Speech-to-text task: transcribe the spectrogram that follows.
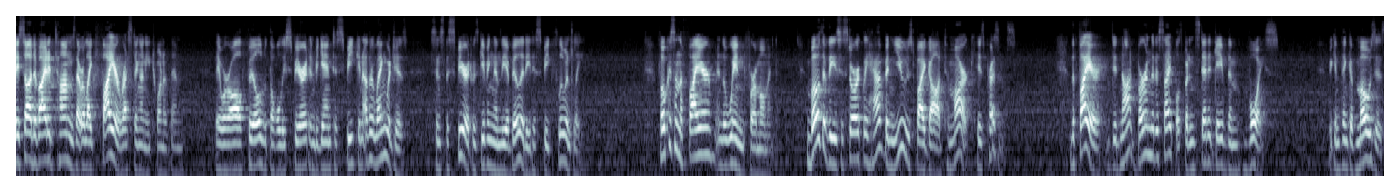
They saw divided tongues that were like fire resting on each one of them. They were all filled with the Holy Spirit and began to speak in other languages, since the Spirit was giving them the ability to speak fluently. Focus on the fire and the wind for a moment. Both of these historically have been used by God to mark His presence. The fire did not burn the disciples, but instead it gave them voice. We can think of Moses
